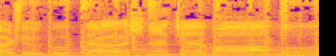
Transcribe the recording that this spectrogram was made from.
అడుగు ప్రశ్న జవాబులలో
